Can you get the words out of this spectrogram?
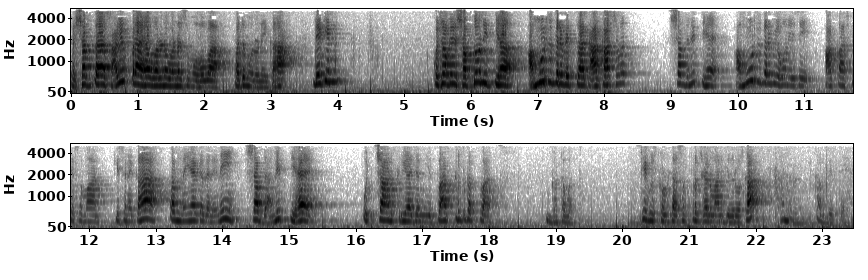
तो शब्द साभिप्राय वर्ण वर्ण समूह हुआ पदम उन्होंने कहा। लेकिन कुछ हो शब्दों नित्य अमूर्त द्रव्य आकाशवत शब्द। नित्य है, अमूर्त द्रव्य होने से आकाश के समान किसने कहा? तब नया कहते नहीं, शब्द अनित्य है। उच्चारण क्रियाजन्य कृतकत्वात घटवत। ठीक, उसका उल्टा सत्प्रक्ष अनुमान की ज़रूरत उसका खंड कर देते हैं।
